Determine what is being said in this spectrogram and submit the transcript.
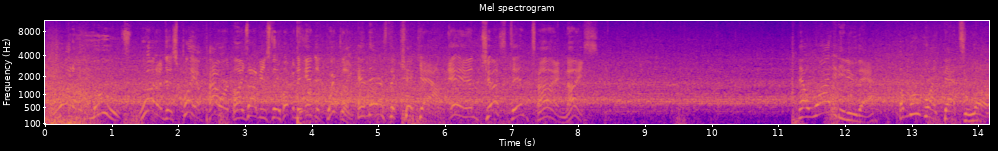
What a move. What a display of power. Oh, he's obviously hoping to end it quickly. And there's the kick out. And just in time. Nice. Now, why did he do that? A move like that's low.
